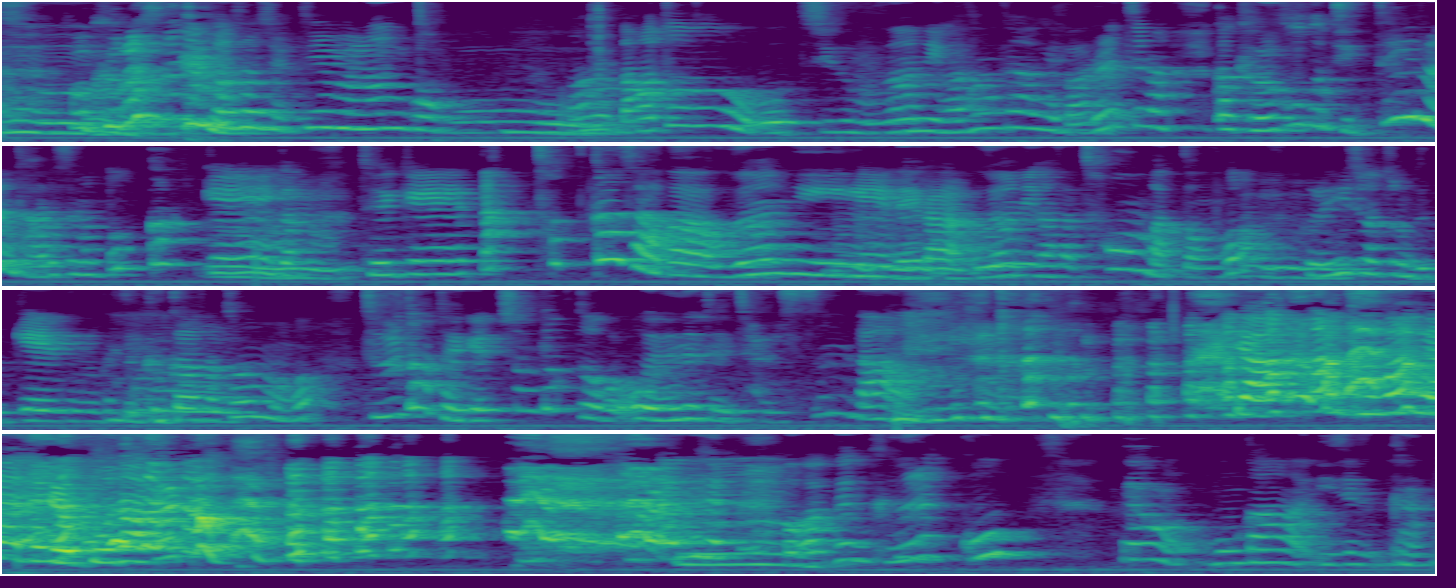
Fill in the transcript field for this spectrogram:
어, 그랬으니까 사실 팀을 한 거고 맞아, 나도 뭐 지금 우연이가 상세하게 말을 했지만, 그러니까 결국은 디테일은 다르지만 똑같게, 그러니까 음. 되게 딱 첫 가사가 우연이의 음. 내가 우연이 가사 처음 봤던 거, 음. 그리고 희주가 좀 늦게 등록해서 그 음. 가사 처음 본 거, 둘 다 되게 충격적으로, 어 얘네 되게 잘 쓴다. 야, 아, 그만해야 돼. 이거 보다 꿀 음. 어, 약간 그랬고 그냥 뭔가 이제 그냥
